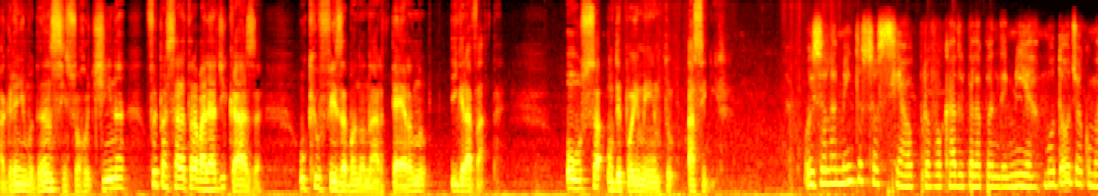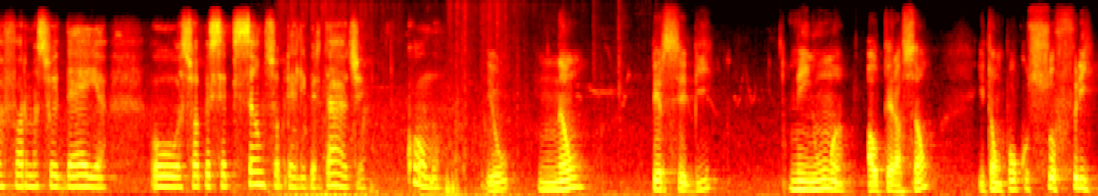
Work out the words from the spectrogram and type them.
A grande mudança em sua rotina foi passar a trabalhar de casa, o que o fez abandonar terno e gravata. Ouça o depoimento a seguir. O isolamento social provocado pela pandemia mudou de alguma forma a sua ideia ou a sua percepção sobre a liberdade? Como? Eu não percebi nenhuma alteração e tampouco sofri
